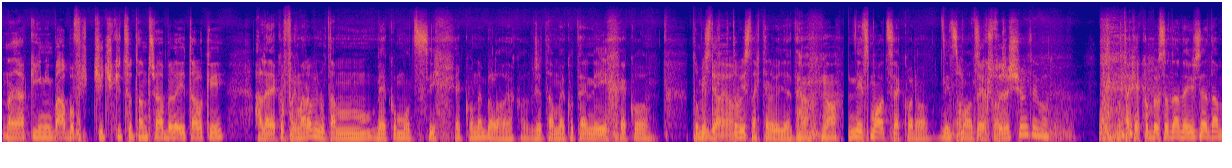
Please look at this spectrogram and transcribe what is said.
na nějaký jiný bábovčičky, co tam třeba byly italky. Ale jako fakt na rovinu, tam jako moc jich jako nebylo, jako, že tam jako ten jejich jako to bys, Bída, nech, to bys nechtěl vidět. No, nic moc, jako no, nic No, moc. jak jako. jsi to řešil, ty? No tak jako byl jsem tam, když jsem tam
